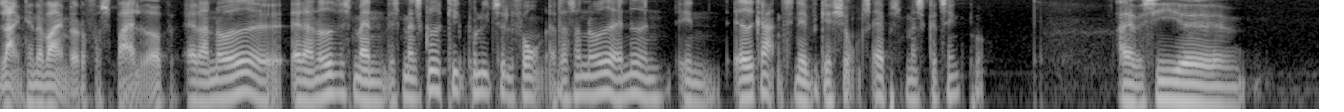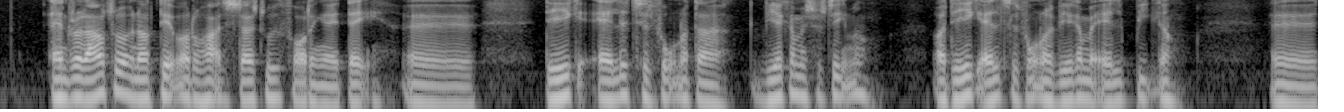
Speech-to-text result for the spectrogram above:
langt hen ad vejen, hvad du får spejlet op. Er der noget, øh, er der noget hvis, man, hvis man skal ud og kigge på en ny telefon, er der så noget andet end, end adgang til navigationsapps, man skal tænke på? Ej, jeg vil sige, øh, Android Auto er nok der, hvor du har de største udfordringer i dag. Øh, det er ikke alle telefoner, der virker med systemet, og det er ikke alle telefoner, der virker med alle biler. Øh,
